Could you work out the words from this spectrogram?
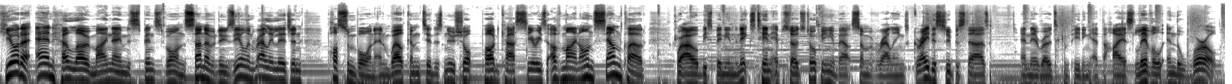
Kia ora and hello, my name is Spencer Bourne, son of New Zealand rally legend Possum Bourne, and welcome to this new short podcast series of mine on SoundCloud, where I will be spending the next 10 episodes talking about some of rallying's greatest superstars and their road to competing at the highest level in the world.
